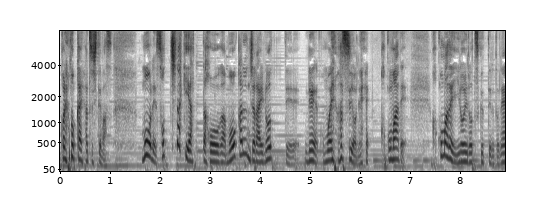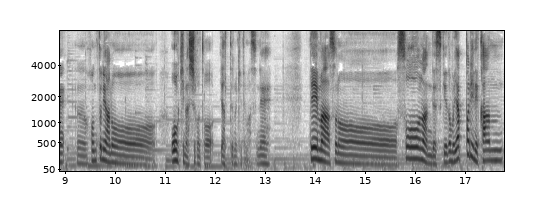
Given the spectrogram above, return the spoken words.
これも開発してます。もうね、そっちだけやった方が儲かるんじゃないのってね、思いますよね。ここまで。ここまでいろいろ作ってるとね、うん、本当にあの、大きな仕事をやってのけてますね。で、まあ、その、そうなんですけども、やっぱりね、カン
